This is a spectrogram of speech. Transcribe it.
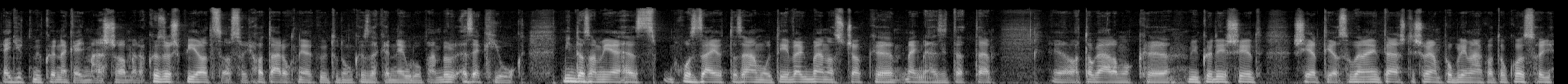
együttműködnek egymással, mert a közös piac, az, hogy határok nélkül tudunk közlekedni Európán belül, ezek jók. Mindaz, ami ehhez hozzájött az elmúlt években, az csak eh, megnehezítette eh, a tagállamok működését, sérti a szuverenitást, és olyan problémákat okoz, hogy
